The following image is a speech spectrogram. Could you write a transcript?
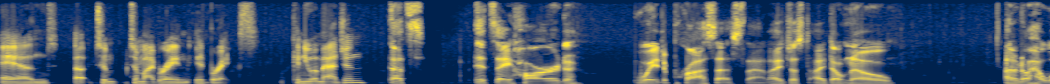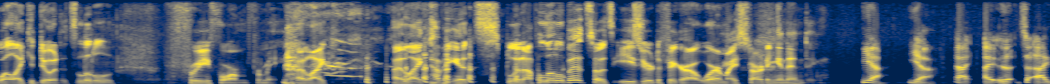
And uh, to, to my brain, it breaks. Can you imagine? That's it's a hard way to process that. I just I don't know I don't know how well I could do it. It's a little free form for me. I like I like having it split up a little bit so it's easier to figure out where am I starting and ending. Yeah, yeah. I, I, I,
